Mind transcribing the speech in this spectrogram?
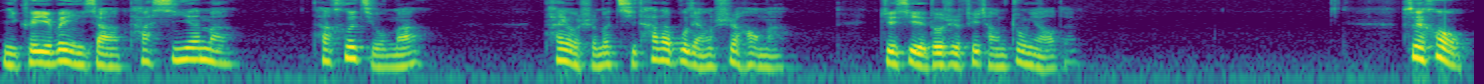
你可以问一下他吸烟吗？他喝酒吗？他有什么其他的不良嗜好吗？这些也都是非常重要的。最后，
